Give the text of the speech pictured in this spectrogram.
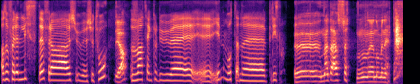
Altså For en liste fra 2022, Ja. hva tenker du eh, inn mot denne prisen? Uh, nei, det er jo 17 nominerte.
